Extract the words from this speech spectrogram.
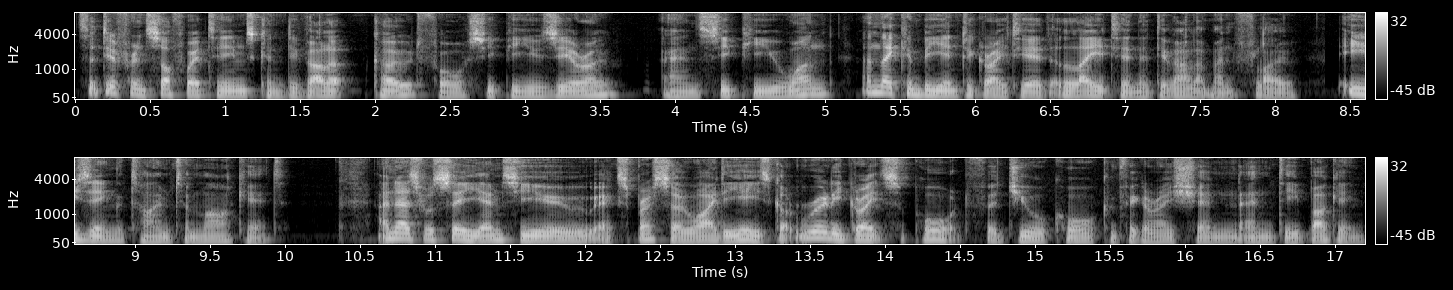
So different software teams can develop code for CPU 0 and CPU 1, and they can be integrated late in the development flow, easing the time to market. And as we'll see, MCUXpresso IDE's got really great support for dual core configuration and debugging.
